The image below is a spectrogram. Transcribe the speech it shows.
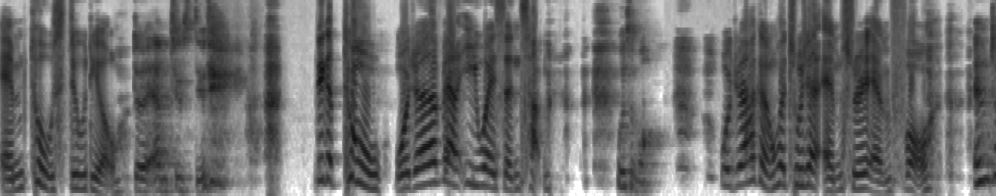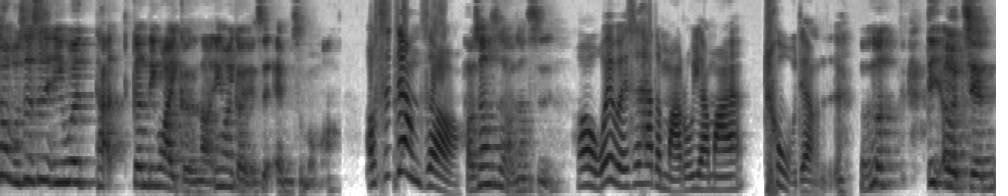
，M Two Studio，对，M Two Studio，那个 Two 我觉得非常意味深长。为什么？我觉得他可能会出现 M Three、M Four、M Two，不是是因为他跟另外一个人啊，另外一个也是 M 什么吗？哦，是这样子哦，好像是，好像是。哦，我以为是他的马路亚妈兔这样子。我 说第二间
